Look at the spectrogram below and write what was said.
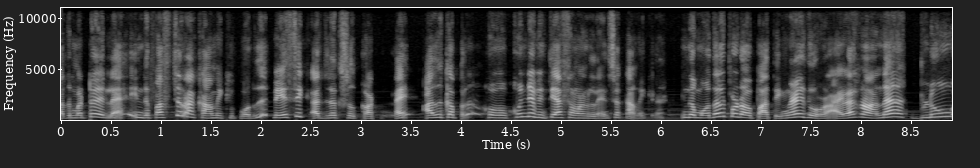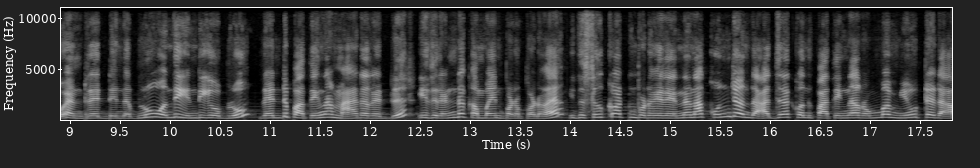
அது மட்டும் இல்ல இந்த ஃபர்ஸ்ட் நான் காமிக்க போறது basic Ajrakh silk cotton line அதுக்கப்புறம் கொஞ்சம் வித்தியாசமான லைன்ஸை காமிக்கிறேன். இந்த முதல் புடவை பாத்தீங்கன்னா இது ஒரு அழகான ப்ளூ அண்ட் ரெட் இந்த ப்ளூ வந்து இண்டிகோ ப்ளூ ரெட் பாத்தீங்கன்னா மேட ரெட் இது ரெண்டும் கம்பைன் பண்ண புடவை. இது சில்க் காட்டன் புடவையில என்னன்னா கொஞ்சம் இந்த அஜ்ரக் வந்து பார்த்தீங்கன்னா ரொம்ப மியூட்டடா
